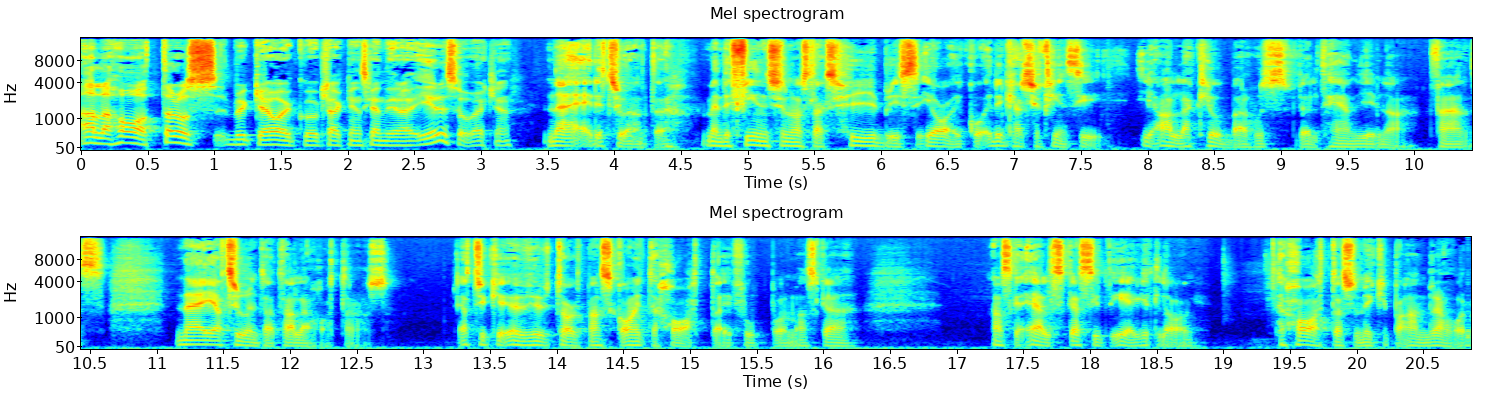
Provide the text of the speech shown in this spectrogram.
Alla hatar oss, brukar AIK-klacken skandera. Är det så verkligen? Nej, det tror jag inte. Men det finns ju någon slags hybris i AIK. Det kanske finns i, i alla klubbar hos väldigt hängivna fans. Nej, jag tror inte att alla hatar oss. Jag tycker överhuvudtaget man ska inte hata i fotboll. Man ska man ska älska sitt eget lag. Det hatar så mycket på andra håll.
